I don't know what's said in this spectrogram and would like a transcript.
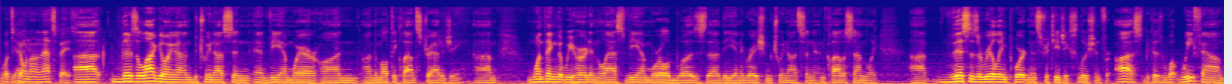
What's going on in that space? Uh, there's a lot going on between us and, and VMware on on the multi-cloud strategy. Um, one thing that we heard in the last VMworld was uh, the integration between us and, and Cloud Assembly. Uh, this is a really important and strategic solution for us because what we found,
